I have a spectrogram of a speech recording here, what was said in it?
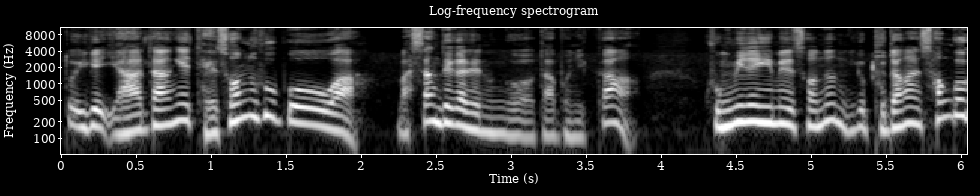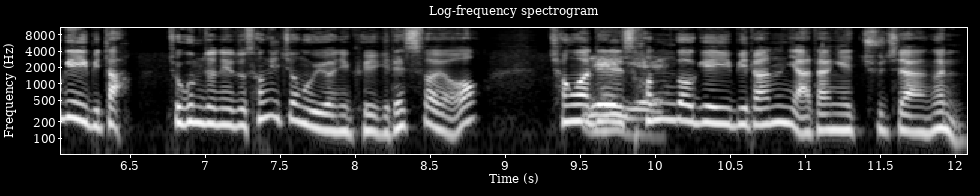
또 이게 야당의 대선 후보와 맞상대가 되는 거다 보니까 국민의힘에서는 이거 부당한 선거 개입이다. 조금 전에도 성일정 의원이 그 얘기를 했어요. 청와대의 예, 예. 선거 개입이라는 야당의 주장은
